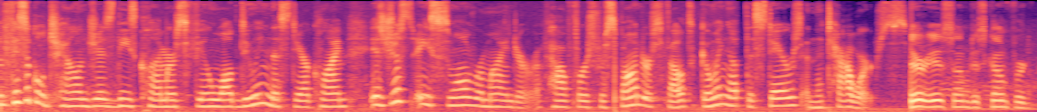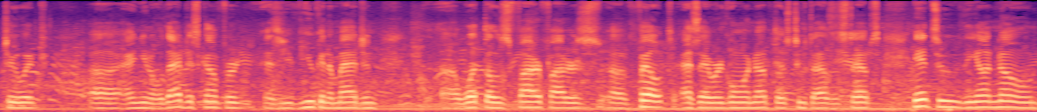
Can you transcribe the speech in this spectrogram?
The physical challenges these climbers feel while doing the stair climb is just a small reminder of how first responders felt going up the stairs and the towers. There is some discomfort to it, uh, and you know that discomfort, as you, you can imagine, uh, what those firefighters uh, felt as they were going up those 2,000 steps into the unknown,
